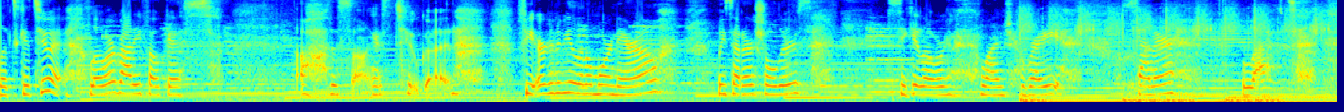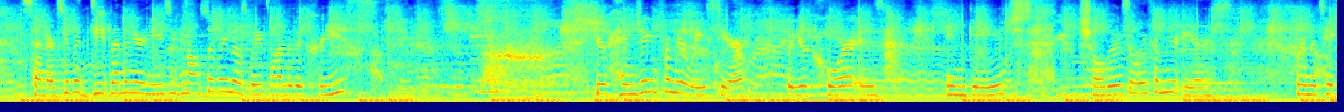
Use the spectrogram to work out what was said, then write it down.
Let's get to it. Lower body focus. Oh, this song is too good. Feet are gonna be a little more narrow. We set our shoulders. Seek it low. We're gonna lunge right, center, left, center. So you have a deep bend in your knees. You can also bring those weights onto the crease. You're hinging from your waist here, but your core is engaged. Shoulders away from your ears. We're gonna take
